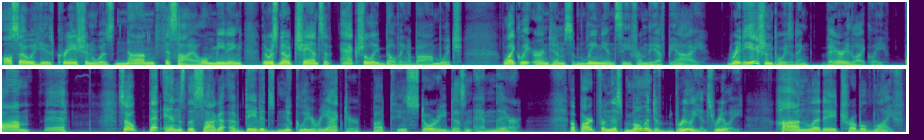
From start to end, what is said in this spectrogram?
also, his creation was non fissile, meaning there was no chance of actually building a bomb, which likely earned him some leniency from the FBI. Radiation poisoning, very likely. Bomb, eh. So that ends the saga of David's nuclear reactor, but his story doesn't end there. Apart from this moment of brilliance, really, Hahn led a troubled life.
